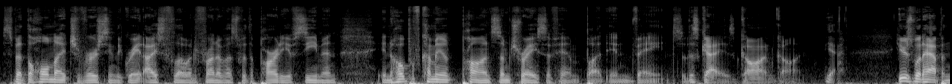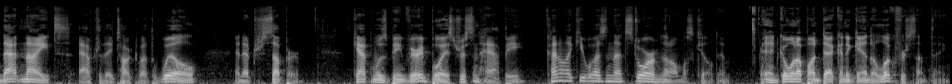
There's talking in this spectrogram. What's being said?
Spent the whole night traversing the great ice floe in front of us with a party of seamen in hope of coming upon some trace of him, but in vain. So this guy is gone, gone. Yeah. Here's what happened that night after they talked about the will and after supper. The captain was being very boisterous and happy, kind of like he was in that storm that almost killed him, and going up on deck and again to look for something,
